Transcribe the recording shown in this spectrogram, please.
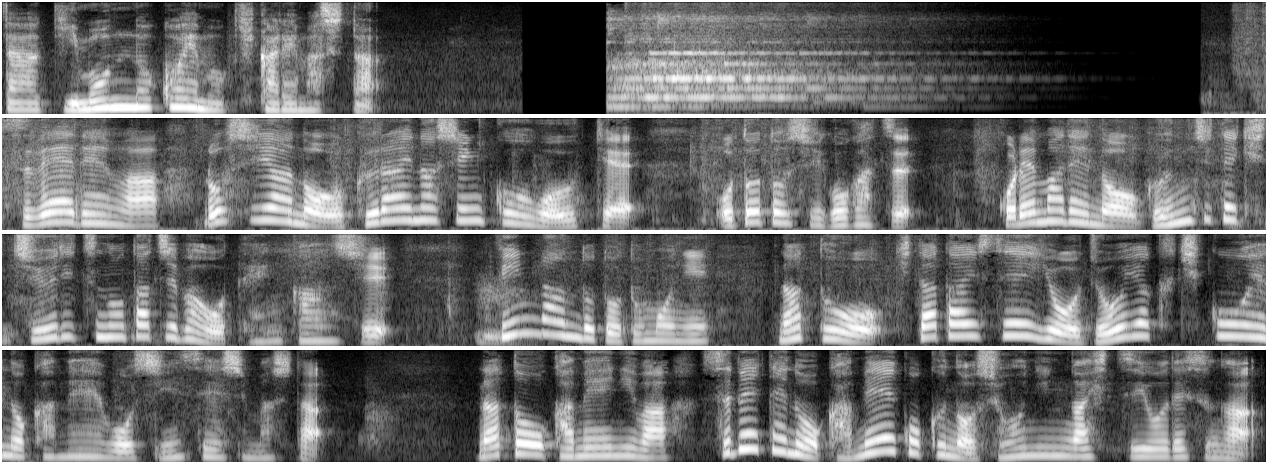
た疑問の声も聞かれました。スウェーデンはロシアのウクライナ侵攻を受け、おととし5月、これまでの軍事的中立の立場を転換し、フィンランドとともに NATO 北大西洋条約機構への加盟を申請しました。NATO 加盟にはすべての加盟国の承認が必要ですが、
